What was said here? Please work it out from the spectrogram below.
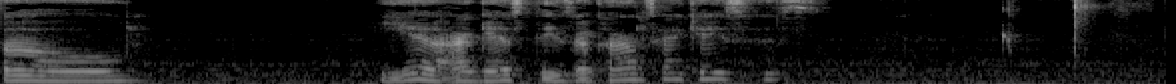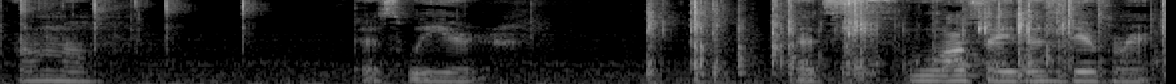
So, yeah, I guess these are contact cases. I don't know. That's weird. That's, well, I'll say that's different.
